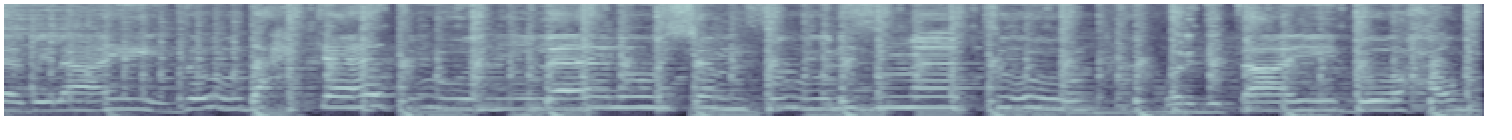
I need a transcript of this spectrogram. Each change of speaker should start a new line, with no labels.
ليلة بالعيد وضحكات ونلال وشمس ونجمات وردة عيد وحب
